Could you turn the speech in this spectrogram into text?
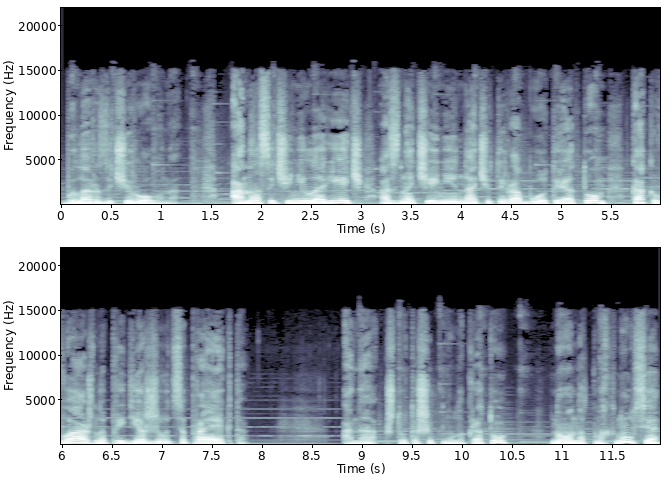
была разочарована. Она сочинила речь о значении начатой работы и о том, как важно придерживаться проекта. Она что-то шепнула кроту, но он отмахнулся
